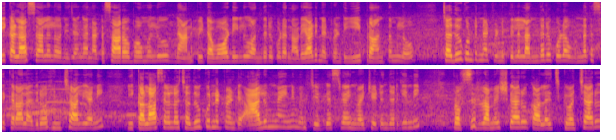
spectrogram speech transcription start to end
ఈ కళాశాలలో నిజంగా నట సార్వభౌములు జ్ఞానపీఠ అవార్డీలు అందరూ కూడా నడయాడినటువంటి ఈ ప్రాంతంలో చదువుకుంటున్నటువంటి పిల్లలందరూ కూడా ఉన్నత శిఖరాలు అధిరోహించాలి అని ఈ కళాశాలలో చదువుకున్నటువంటి ఆలుమ్నైని మేము చీఫ్ గెస్ట్గా ఇన్వైట్ చేయడం జరిగింది. ప్రొఫెసర్ రమేష్ గారు కాలేజ్కి వచ్చారు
